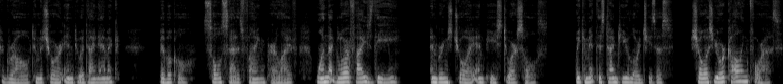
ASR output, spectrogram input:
to grow, to mature into a dynamic, biblical, soul satisfying prayer life, one that glorifies Thee and brings joy and peace to our souls. We commit this time to you, Lord Jesus. Show us your calling for us,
